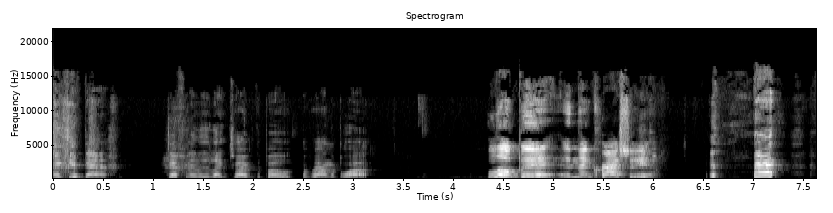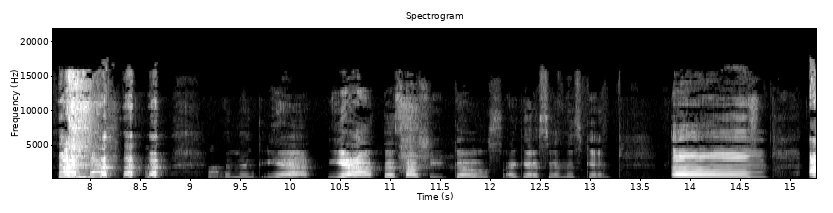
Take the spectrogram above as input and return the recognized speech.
I get that. Definitely like drive the boat around the block. a little bit and then crash it. Yeah. and then yeah, yeah, that's how she goes, I guess, in this game. Um, I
